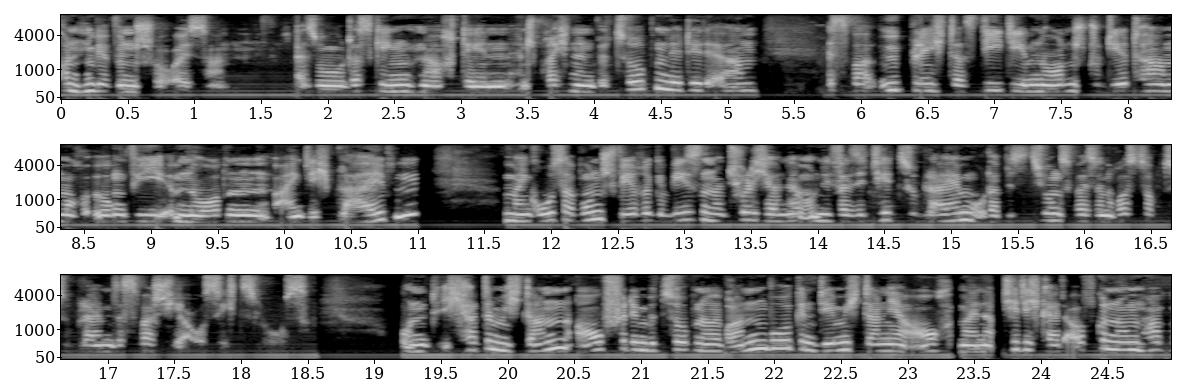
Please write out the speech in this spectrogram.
konnten wir Wünsche äußern. Also das ging nach den entsprechenden Bezirken der DDR. Es war üblich, dass die, die im Norden studiert haben, auch irgendwie im Norden eigentlich bleiben. Mein großer Wunsch wäre gewesen, natürlich an der Universität zu bleiben oder beziehungsweise in Rostock zu bleiben. Das war schier aussichtslos. Und ich hatte mich dann auch für den Bezirk Neubrandenburg, in dem ich dann ja auch meine Tätigkeit aufgenommen habe,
